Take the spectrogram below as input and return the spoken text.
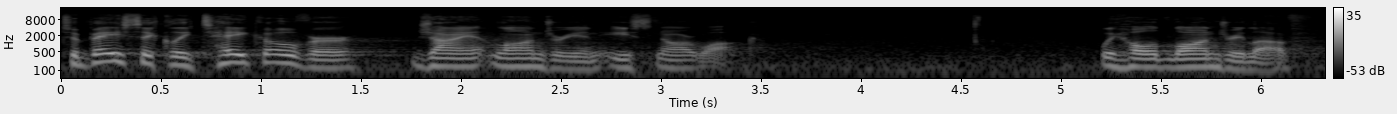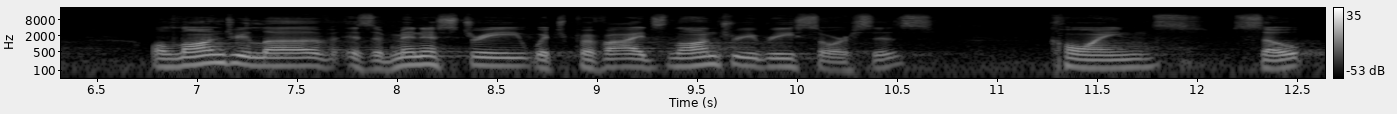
to basically take over Giant Laundry in East Norwalk. We hold Laundry Love. Well, Laundry Love is a ministry which provides laundry resources, coins, soap,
